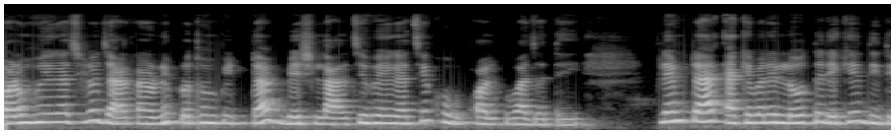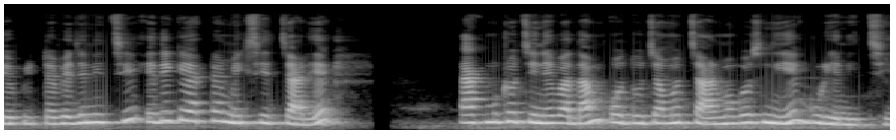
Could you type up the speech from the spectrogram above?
গরম হয়ে গেছিল, যার কারণে প্রথম পিঠটা বেশ লালচে হয়ে গেছে খুব অল্প ভাজাতেই। ফ্লেমটা একেবারে লোতে রেখে দ্বিতীয় পিঠটা ভেজে নিচ্ছি। এদিকে একটা মিক্সির জারে এক মুঠো বাদাম ও দু চামচ চার মগজ নিয়ে গুঁড়িয়ে নিচ্ছি।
